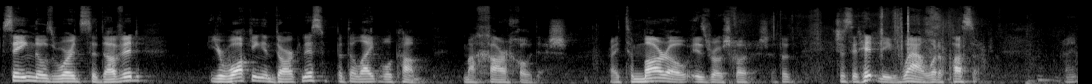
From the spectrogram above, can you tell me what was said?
saying those words to David you're walking in darkness, but the light will come. Machar Chodesh. Right? Tomorrow is Rosh Chodesh. I thought, just it hit me. Wow, what a pasuk. Right?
